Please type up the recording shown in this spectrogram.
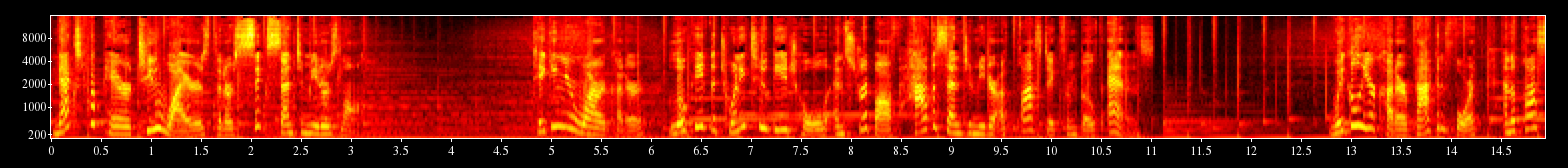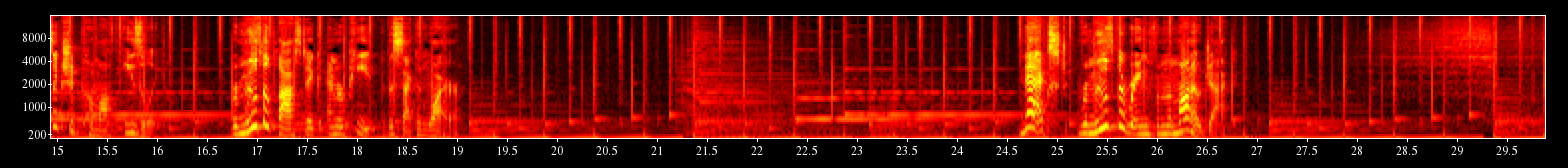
Next, prepare two wires that are 6 centimeters long. Taking your wire cutter, locate the 22 gauge hole and strip off half a centimeter of plastic from both ends. Wiggle your cutter back and forth and the plastic should come off easily. Remove the plastic and repeat with the second wire. Next, remove the ring from the mono jack.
